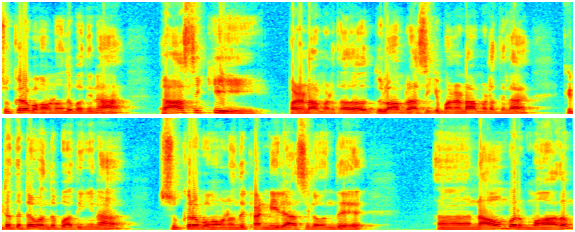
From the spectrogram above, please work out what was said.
சுக்கர பகவான் வந்து பார்த்திங்கன்னா ராசிக்கு பன்னெண்டாம் இடத்துல அதாவது துலாம் ராசிக்கு பன்னெண்டாம் இடத்துல கிட்டத்தட்ட வந்து பார்த்திங்கன்னா சுக்கர பகவான் வந்து கன்னி ராசியில் வந்து நவம்பர் மாதம்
